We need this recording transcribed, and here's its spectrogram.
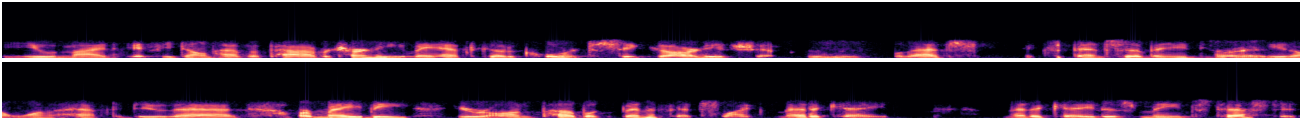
You might, if you don't have a power of attorney, you may have to go to court to seek guardianship. Mm-hmm. Well, that's expensive, and you, right. you don't want to have to do that. Or maybe you're on public benefits like Medicaid. Medicaid is means tested,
